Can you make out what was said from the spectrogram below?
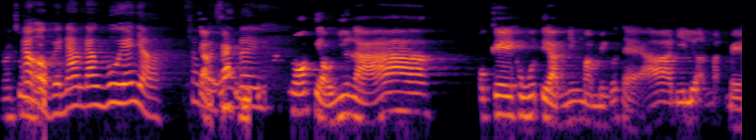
Nói chung à, là... ở Việt Nam đang vui ấy nhở? Xong cảm giác đây. nó kiểu như là ok không có tiền nhưng mà mình có thể à, đi lượn bạn bè.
